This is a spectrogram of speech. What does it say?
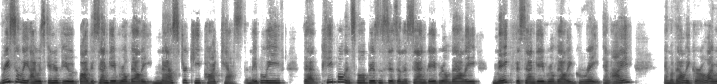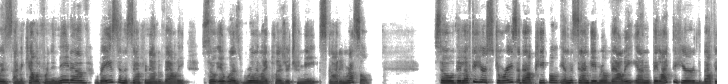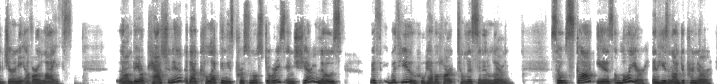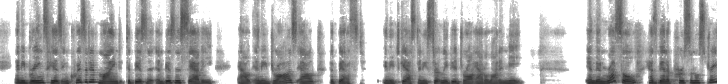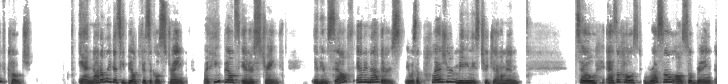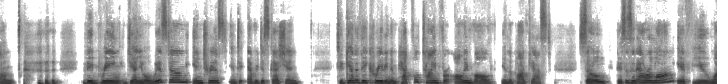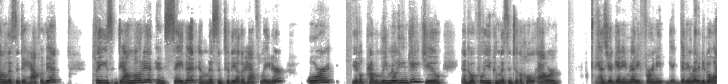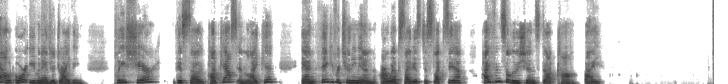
Recently, I was interviewed by the San Gabriel Valley Master Key Podcast, and they believe that people and small businesses in the San Gabriel Valley make the San Gabriel Valley great. And I am a Valley girl. I was, I'm a California native, raised in the San Fernando Valley. So it was really my pleasure to meet Scott and Russell. So they love to hear stories about people in the San Gabriel Valley, and they like to hear about the journey of our lives. Um, they are passionate about collecting these personal stories and sharing those with, with you who have a heart to listen and learn. So Scott is a lawyer and he's an entrepreneur, and he brings his inquisitive mind to business and business savvy out, and he draws out the best in each guest, and he certainly did draw out a lot in me. And then Russell has been a personal strength coach. And not only does he build physical strength, but he builds inner strength in himself and in others. It was a pleasure meeting these two gentlemen. So, as a host, Russell also bring um, they bring genuine wisdom, interest into every discussion Together, they create an impactful time for all involved in the podcast. So, this is an hour long. If you want to listen to half of it, please download it and save it and listen to the other half later, or it'll probably really engage you. And hopefully, you can listen to the whole hour as you're getting ready for any getting ready to go out, or even as you're driving. Please share this uh, podcast and like it. And thank you for tuning in. Our website is dyslexia-solutions.com. Bye.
